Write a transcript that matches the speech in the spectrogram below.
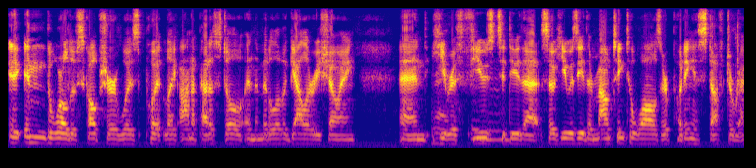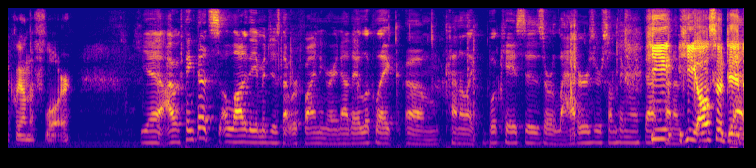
in the world of sculpture was put like on a pedestal in the middle of a gallery showing and he refused to do that. So he was either mounting to walls or putting his stuff directly on the floor. Yeah, I think that's a lot of the images that we're finding right now. They look like um, kind of like bookcases or ladders or something like that. He kind of- he also did Yeah,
